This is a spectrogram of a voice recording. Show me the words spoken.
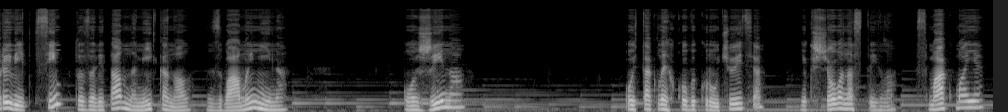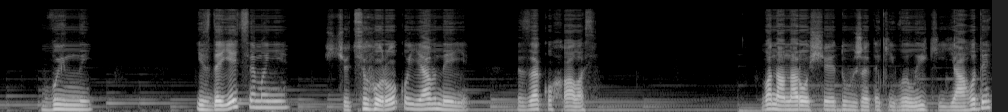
Привіт всім, хто завітав на мій канал. З вами Ніна. Ожина ось так легко викручується, якщо вона стигла. Смак має винний. І здається мені, що цього року я в неї закохалась. Вона нарощує дуже такі великі ягоди.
